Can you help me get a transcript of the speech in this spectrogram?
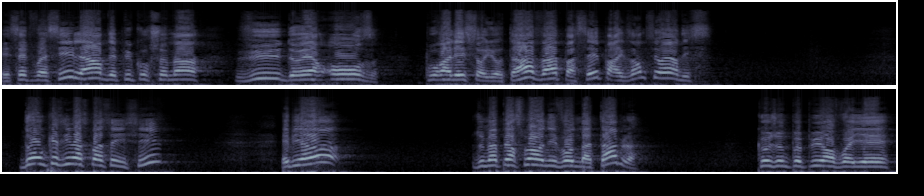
Et cette fois-ci, l'arbre des plus courts chemins vu de R11 pour aller sur IOTA va passer par exemple sur R10. Donc qu'est-ce qui va se passer ici? Eh bien, je m'aperçois au niveau de ma table que je ne peux plus envoyer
